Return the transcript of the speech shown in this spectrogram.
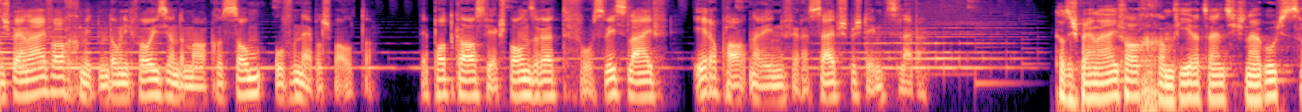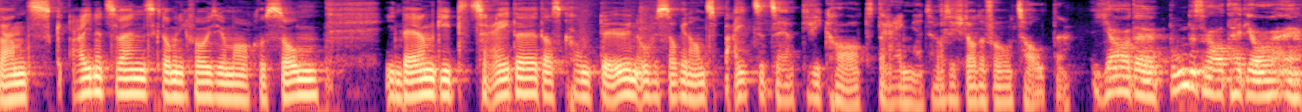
ist Bern einfach mit dem Dominik Feusi und dem Markus Somm auf dem Nebelspalter. Der Podcast wird gesponsert von Swiss Life, ihrer Partnerin für ein selbstbestimmtes Leben. Das ist Bern einfach am 24. August 2021. Dominik Feusi und Markus Somm. In Bern gibt es zu reden, dass Kantone auf ein sogenanntes Beizenzertifikat drängen. Was ist da davon zu halten? Ja, der Bundesrat hat ja äh,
